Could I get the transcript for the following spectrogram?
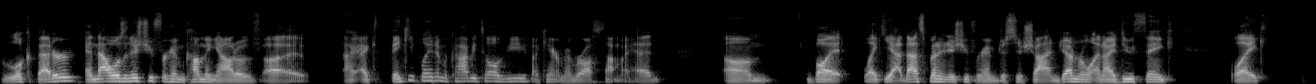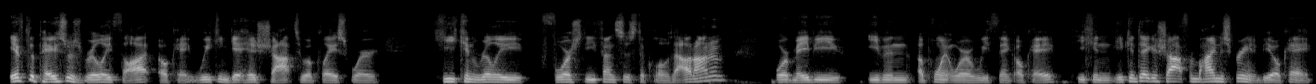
look better. And that was an issue for him coming out of. Uh, I, I think he played in Maccabi Tel Aviv. I can't remember off the top of my head. Um, but like, yeah, that's been an issue for him, just his shot in general. And I do think, like, if the Pacers really thought, okay, we can get his shot to a place where he can really force defenses to close out on him, or maybe even a point where we think, okay, he can he can take a shot from behind the screen and be okay.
